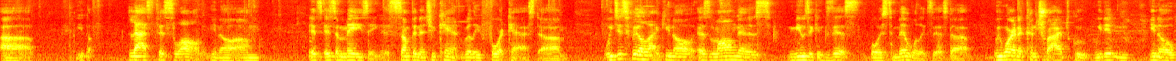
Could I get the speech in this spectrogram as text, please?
uh, you know, last this long, you know, um, it's it's amazing. It's something that you can't really forecast. Um, we just feel like you know, as long as music exists, Boyz II Men will exist. Uh, we weren't a contrived group. We didn't, you know,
